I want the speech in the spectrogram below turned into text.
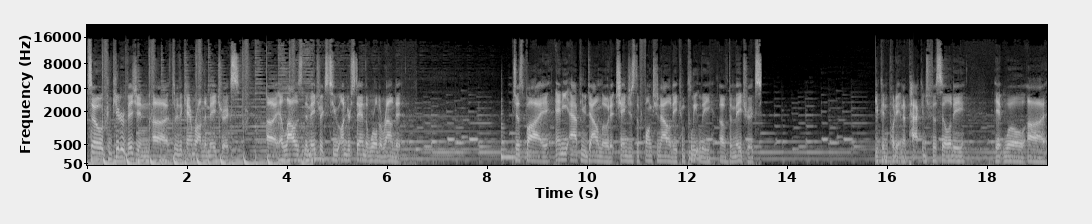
So computer vision uh, through the camera on the Matrix uh, allows the Matrix to understand the world around it. Just by any app you download, it changes the functionality completely of the Matrix. You can put it in a package facility. It will uh,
